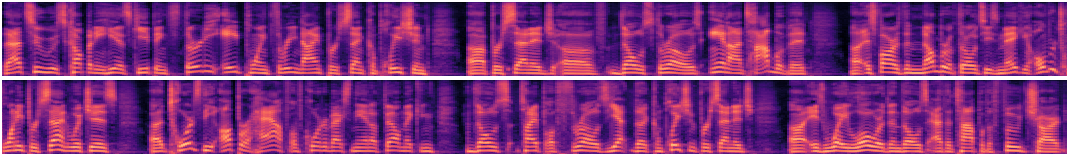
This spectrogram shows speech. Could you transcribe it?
That's whose company he is keeping 38.39% completion uh, percentage of those throws. And on top of it, uh, as far as the number of throws he's making, over 20%, which is uh, towards the upper half of quarterbacks in the NFL making those type of throws. Yet the completion percentage uh, is way lower than those at the top of the food chart.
